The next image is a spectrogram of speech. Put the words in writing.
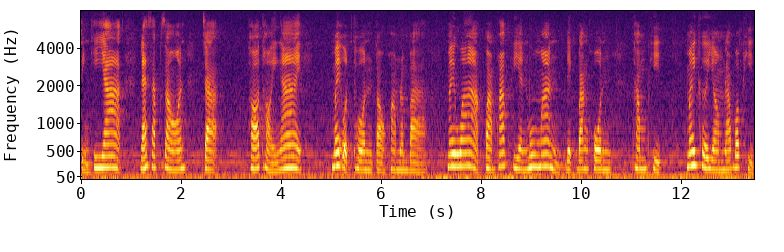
สิ่งที่ยาก และซับซ้อนจะท้อถอยง่าย ไม่อดทนต่อความลำบาก ไม่ว่าความภาคเพียรมุ่งมั่น เด็กบางคนทำผิด ไม่เคยยอมรับว่าผิด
